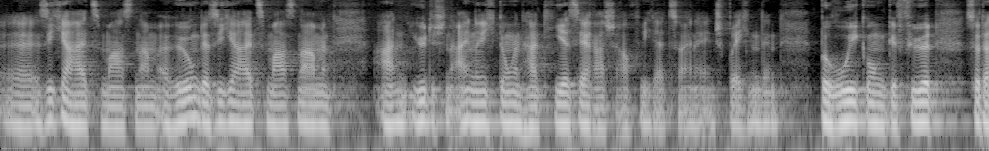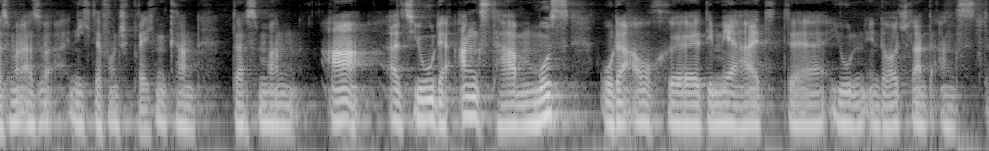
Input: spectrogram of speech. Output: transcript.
äh, Sicherheitsmaßnahmen, Erhöhung der Sicherheitsmaßnahmen an jüdischen Einrichtungen hat hier sehr rasch auch wieder zu einer entsprechenden Beruhigung geführt, so dass man also nicht davon sprechen kann, dass man A als Jude Angst haben muss oder auch äh, die Mehrheit der Juden in Deutschland Angst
